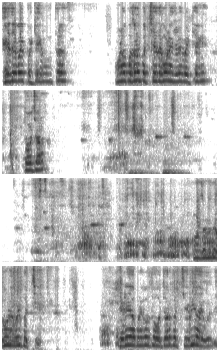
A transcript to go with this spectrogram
ਇਹਦੇ ਬਾਈ ਪੱਟੇ ਕਬੂਤਰ। ਹੁਣ ਆਪਾਂ ਤੁਹਾਨੂੰ ਬੱਚੇ ਦਿਖਾਉਣੇ ਜਿਹੜੇ ਬੈਠੇ ਹੈਗੇ। ਦੋ ਚਾਰ। ਹੁਣ ਤੁਹਾਨੂੰ ਦਿਖਾਉਣੇ ਬਈ ਬੱਚੇ। ਜਿਹੜੇ ਆਪਣੇ ਕੋਲ ਦੋ ਚਾਰ ਬੱਚੇ ਵੀ ਆਏ ਹੋਏ ਨੇ।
